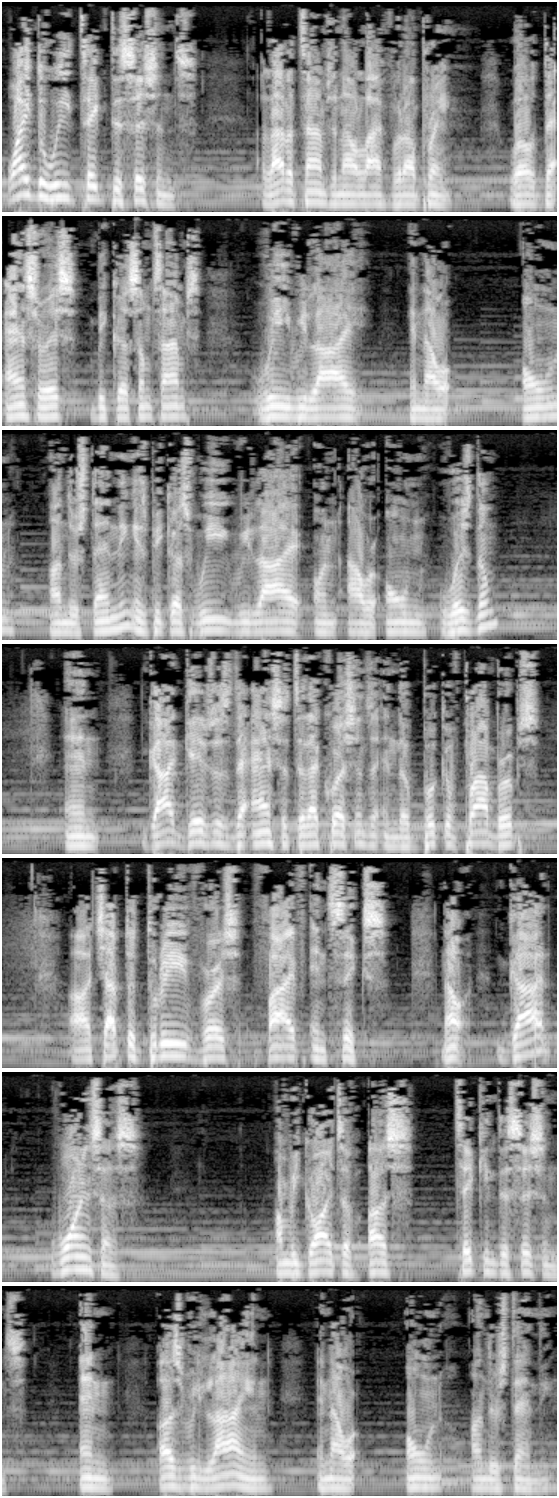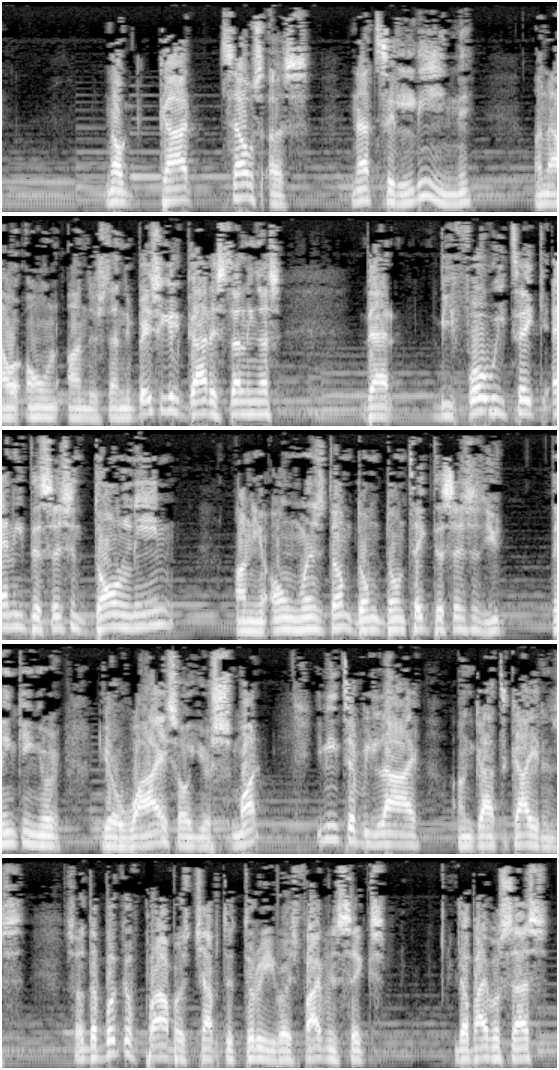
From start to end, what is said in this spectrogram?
Why do we take decisions a lot of times in our life without praying? Well, the answer is because sometimes we rely in our own understanding is because we rely on our own wisdom. And God gives us the answer to that question in the book of Proverbs, uh, chapter 3 verse 5 and 6. Now, God warns us on regards of us taking decisions and us relying in our own understanding. Now God tells us not to lean on our own understanding. Basically God is telling us that before we take any decision, don't lean on your own wisdom. Don't, don't take decisions you thinking you're, you're wise or you're smart. You need to rely on God's guidance. So the book of Proverbs chapter 3 verse 5 and 6, the Bible says,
